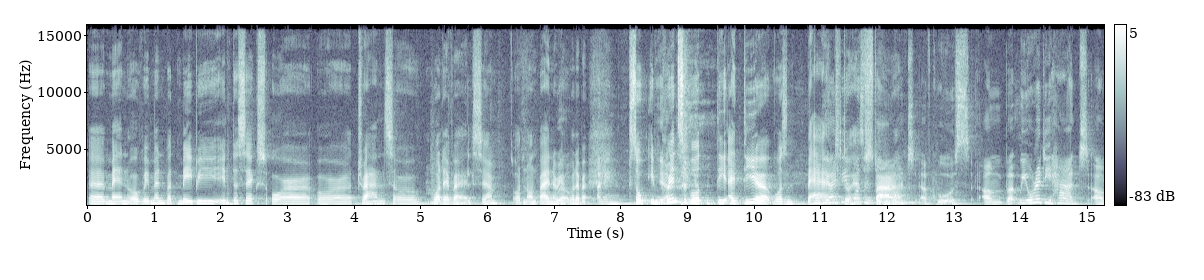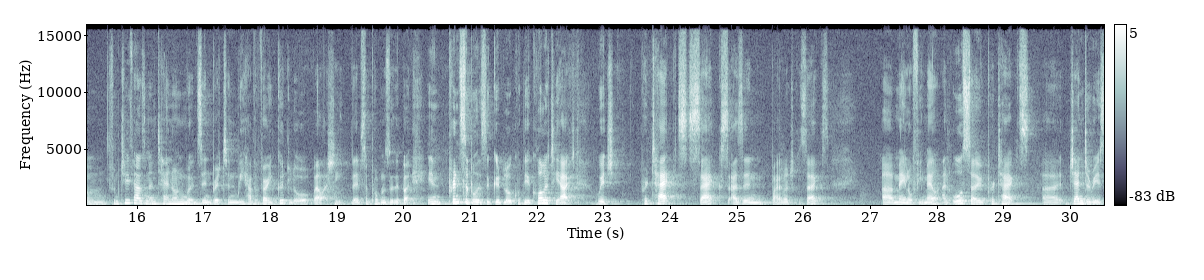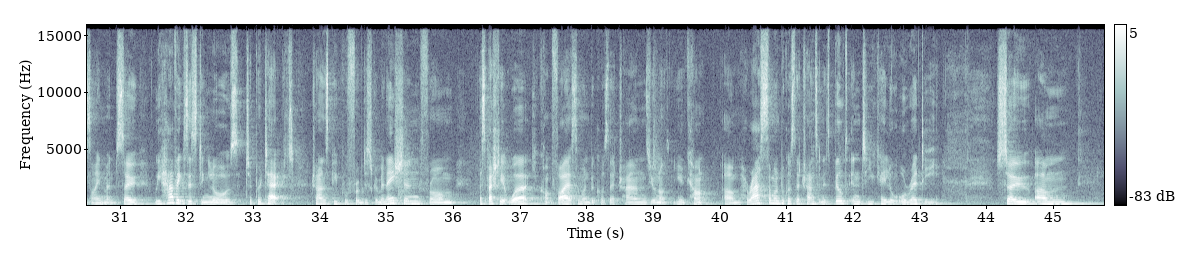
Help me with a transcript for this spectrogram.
uh, men or women, but maybe intersex or or trans or whatever else, yeah, or non-binary well, or whatever. I mean, so in yeah. principle, the idea wasn't bad the idea to have wasn't bad, of course, um, but we already had um, from 2010 onwards in Britain, we have a very good law. Well, actually, there's some problems with it, but in principle, it's a good law called the Equality Act, which protects sex, as in biological sex uh, male or female, and also protects uh, gender reassignment. So we have existing laws to protect trans people from discrimination, from especially at work. You can't fire someone because they're trans. You're not. You can't um, harass someone because they're trans, and it's built into UK law already. So. Um,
